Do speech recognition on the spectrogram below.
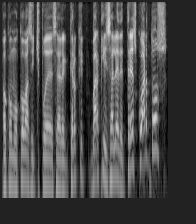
o como Kovacic puede ser. Creo que Barkley sale de tres cuartos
